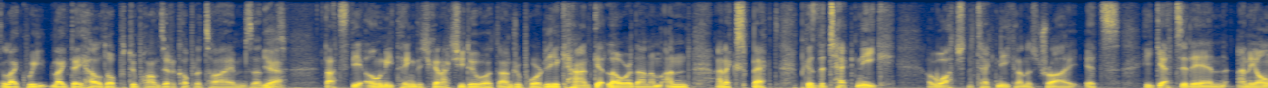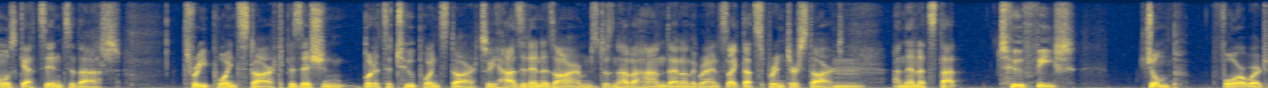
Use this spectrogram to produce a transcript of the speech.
like we, like they held up Dupont did a couple of times, and Yeah. that's the only thing that you can actually do with Andrew Porter. You can't get lower than him and and expect because the technique. I watched the technique on his try. It's he gets it in and he almost gets into that three point start position, but it's a two point start. So he has it in his arms, doesn't have a hand down on the ground. It's like that sprinter start. Hmm. And then it's that two feet jump forward.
